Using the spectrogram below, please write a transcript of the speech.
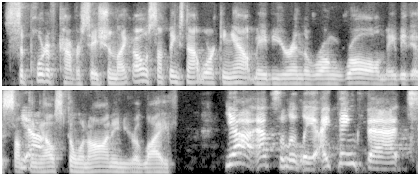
supportive conversation like oh something's not working out maybe you're in the wrong role maybe there's something yeah. else going on in your life yeah, absolutely. I think that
